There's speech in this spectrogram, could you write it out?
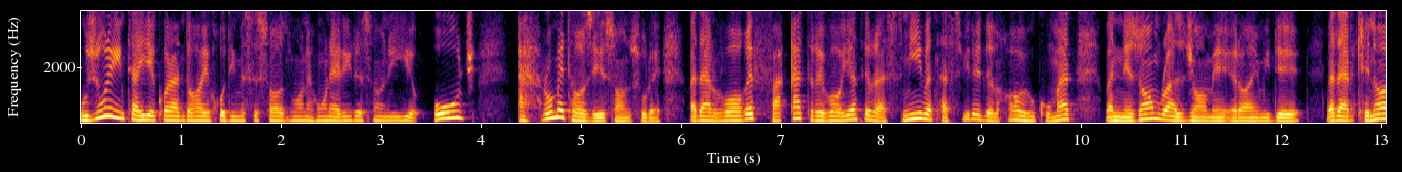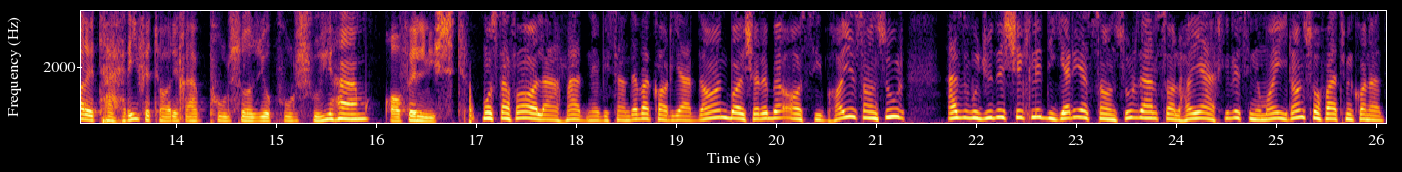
حضور این تهیه کننده های خودی مثل سازمان هنری رسانه‌ای اوج اهرم تازه سانسوره و در واقع فقط روایت رسمی و تصویر دلخواه حکومت و نظام رو از جامعه ارائه میده و در کنار تحریف تاریخ پولسازی و پولشویی هم قافل نیست مصطفی آل احمد نویسنده و کارگردان با اشاره به آسیب‌های سانسور از وجود شکل دیگری از سانسور در سالهای اخیر سینمای ایران صحبت می کند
